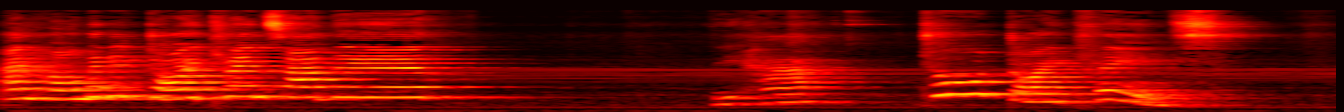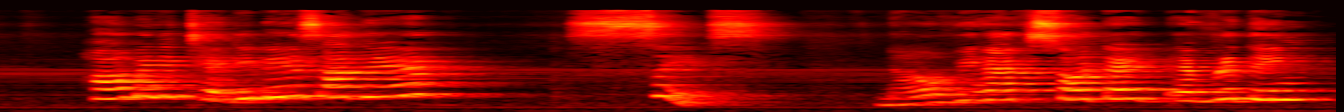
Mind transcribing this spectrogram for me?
And how many toy trains are there? We have two toy trains. How many teddy bears are there? Six. Now we have sorted everything.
